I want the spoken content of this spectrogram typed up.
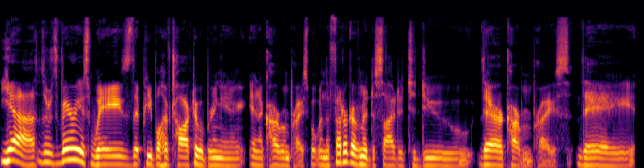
Yeah, there's various ways that people have talked about bringing in a carbon price, but when the federal government decided to do their carbon price, they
